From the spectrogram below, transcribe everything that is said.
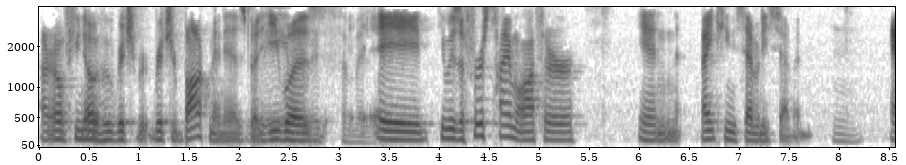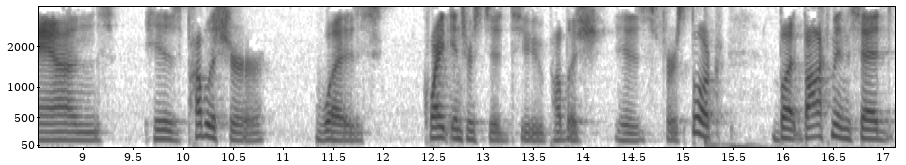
I don't know if you know who Richard Richard Bachman is, but he was a he was a first time author in 1977, mm. and his publisher was quite interested to publish his first book, but Bachman said,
